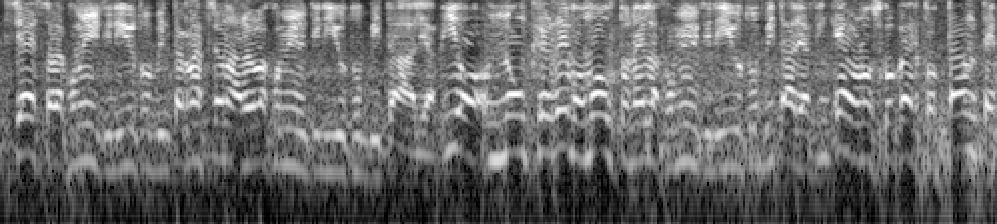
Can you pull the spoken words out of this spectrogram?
sia essa la community di YouTube internazionale o la community di YouTube Italia. Io non credevo molto nella community di YouTube Italia finché non ho scoperto tante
